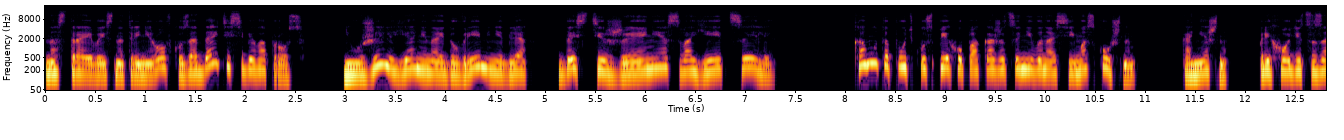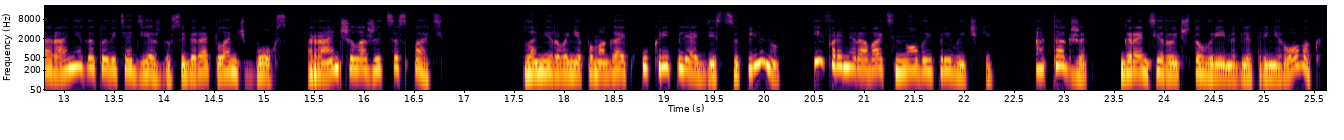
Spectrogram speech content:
Настраиваясь на тренировку, задайте себе вопрос «Неужели я не найду времени для достижения своей цели?» Кому-то путь к успеху покажется невыносимо скучным, Конечно, приходится заранее готовить одежду, собирать ланчбокс, раньше ложиться спать. Планирование помогает укреплять дисциплину и формировать новые привычки, а также гарантирует, что время для тренировок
